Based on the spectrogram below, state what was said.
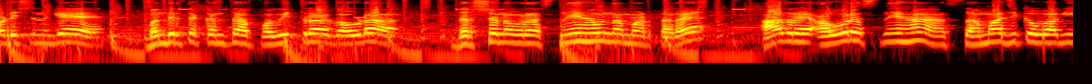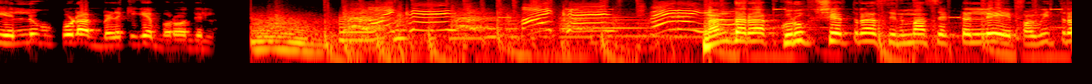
ಆಡಿಷನ್ಗೆ ಬಂದಿರತಕ್ಕಂತ ಪವಿತ್ರ ಗೌಡ ದರ್ಶನ್ ಅವರ ಸ್ನೇಹವನ್ನ ಮಾಡ್ತಾರೆ. ಆದ್ರೆ ಅವರ ಸ್ನೇಹ ಸಾಮಾಜಿಕವಾಗಿ ಎಲ್ಲಿಗೂ ಕೂಡ ಬೆಳಕಿಗೆ ಬರೋದಿಲ್ಲ. ನಂತರ ಕುರುಕ್ಷೇತ್ರ ಸಿನಿಮಾ ಸೆಟ್ ಅಲ್ಲಿ ಪವಿತ್ರ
